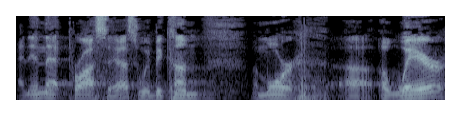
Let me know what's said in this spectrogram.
and in that process, we become more uh, aware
